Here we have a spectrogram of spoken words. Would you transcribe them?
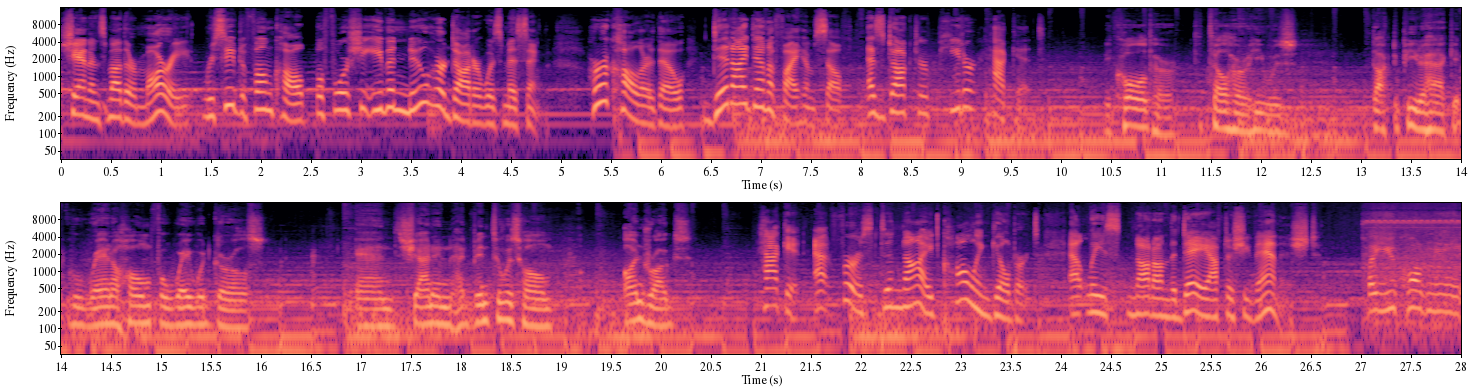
Shannan's mother, Mari, received a phone call before she even knew her daughter was missing. Her caller, though, did identify himself as Dr. Peter Hackett. He called her to tell her he was Dr. Peter Hackett, who ran a home for wayward girls, and Shannan had been to his home on drugs. Hackett at first denied calling Gilbert, at least not on the day after she vanished. But you called me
